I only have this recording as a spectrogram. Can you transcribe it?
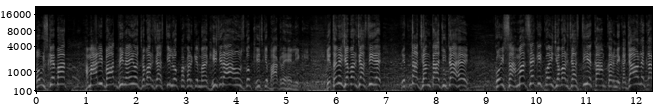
और उसके बाद हमारी बात भी नहीं हो ज़बरदस्ती लोग पकड़ के मैं खींच रहा हूँ उसको खींच के भाग रहे हैं लेके। इतनी ज़बरदस्ती है इतना जनता जुटा है। कोई सहमत से कि कोई ज़बरदस्ती है काम करने का? जाओ लेकर।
